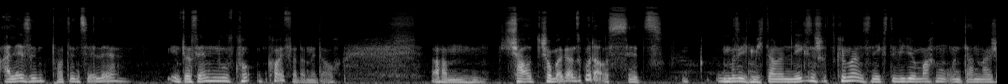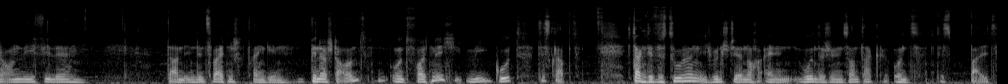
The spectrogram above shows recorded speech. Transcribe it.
alle sind potenzielle Interessenten und Käufer damit auch. Ähm, schaut schon mal ganz gut aus. Jetzt muss ich mich dann im nächsten Schritt kümmern, das nächste Video machen und dann mal schauen, wie viele dann in den zweiten Schritt reingehen. Bin erstaunt und freut mich, wie gut das klappt. Ich danke dir fürs Zuhören. Ich wünsche dir noch einen wunderschönen Sonntag und bis bald.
